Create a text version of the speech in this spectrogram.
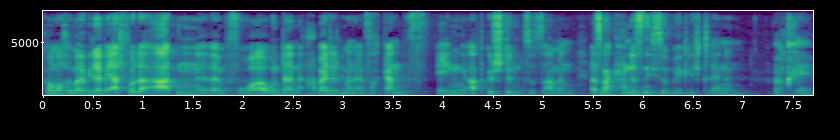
kommen auch immer wieder wertvolle Arten ähm, vor und dann arbeitet man einfach ganz eng abgestimmt zusammen. Also man kann es nicht so wirklich trennen. Okay.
